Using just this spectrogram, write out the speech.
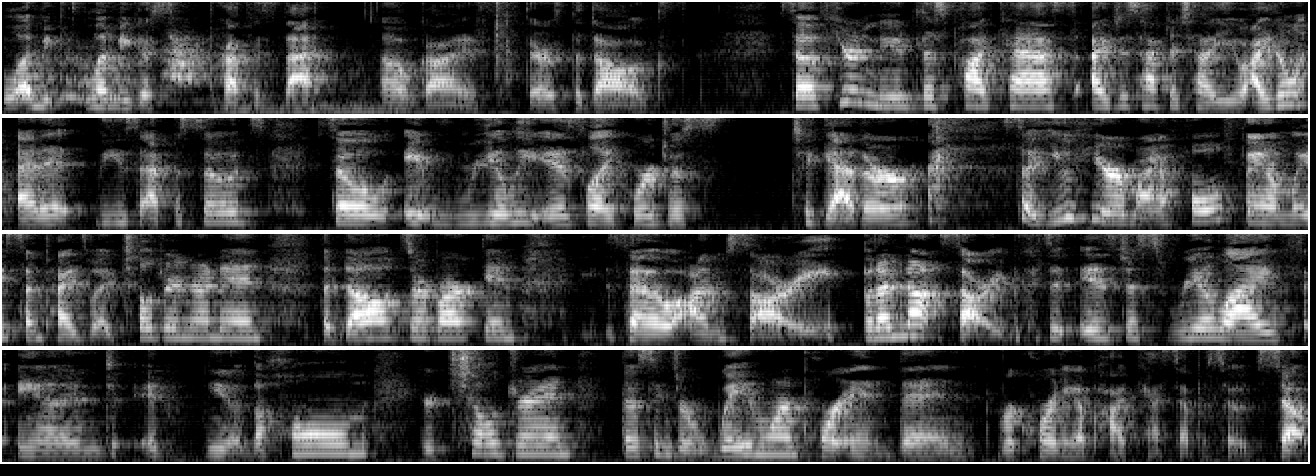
Let me let me just preface that. Oh, guys, there's the dogs. So if you're new to this podcast, I just have to tell you, I don't edit these episodes, so it really is like we're just together. So you hear my whole family. Sometimes my children run in, the dogs are barking so I'm sorry, but I'm not sorry because it is just real life and it, you know, the home, your children, those things are way more important than recording a podcast episode. So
